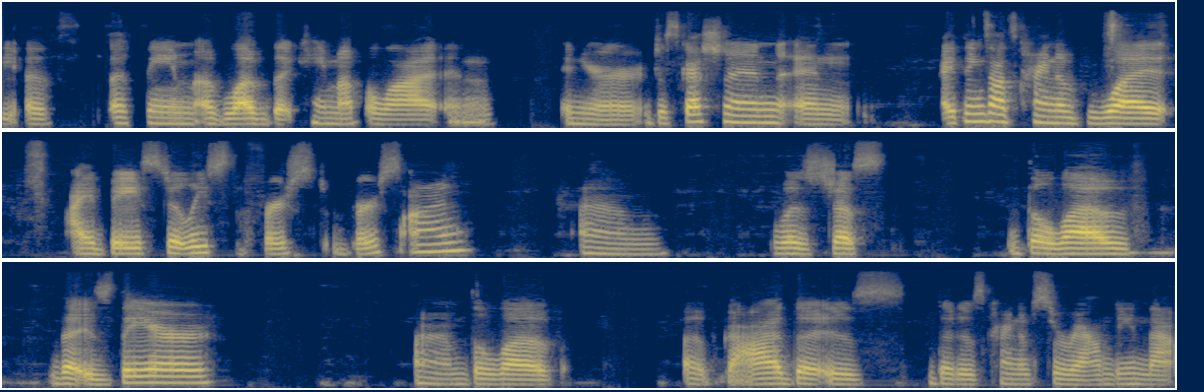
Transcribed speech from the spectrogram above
a, a, a theme of love that came up a lot in in your discussion, and I think that's kind of what I based at least the first verse on. Um, was just the love that is there, um, the love of God that is that is kind of surrounding that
